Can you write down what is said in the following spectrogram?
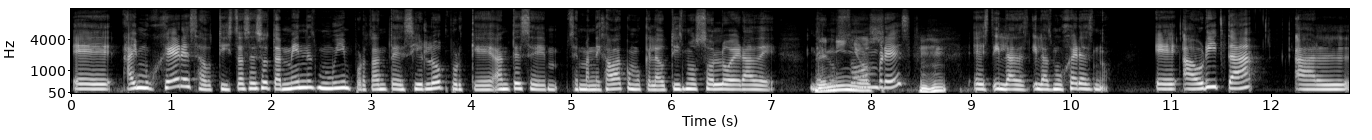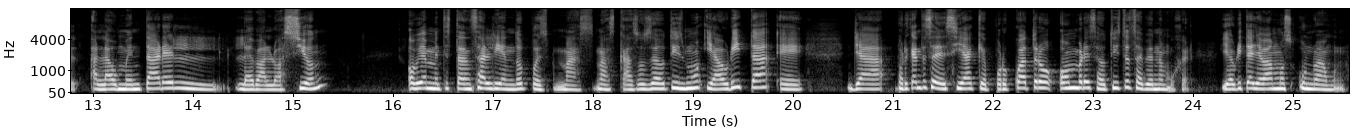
Eh, hay mujeres autistas, eso también es muy importante decirlo porque antes se, se manejaba como que el autismo solo era de, de De los niños. hombres este, y, las, y las mujeres no. Eh, ahorita, al, al aumentar el- la evaluación, obviamente están saliendo pues más, más casos de autismo y ahorita eh, ya, porque antes se decía que por cuatro hombres autistas había una mujer y ahorita llevamos uno a uno.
